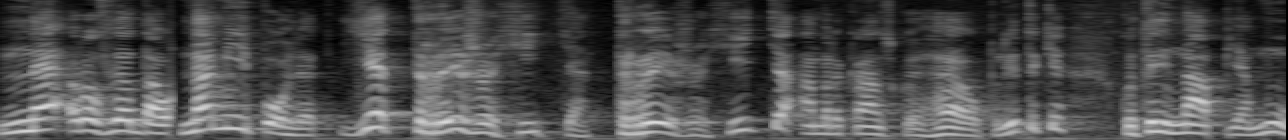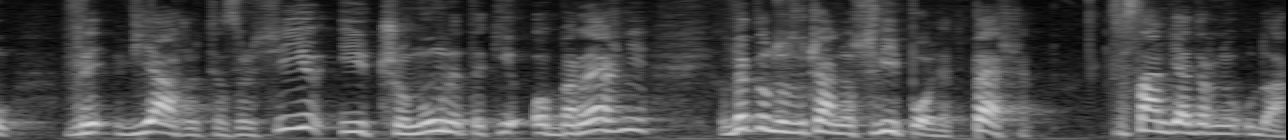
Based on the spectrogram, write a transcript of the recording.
не розглядав. На мій погляд, є три жахіття, три жахіття американської геополітики, котрі напряму в'яжуться з Росією, і чому вони такі обережні. Викладу, звичайно, свій погляд. Перше, це сам ядерний удар.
